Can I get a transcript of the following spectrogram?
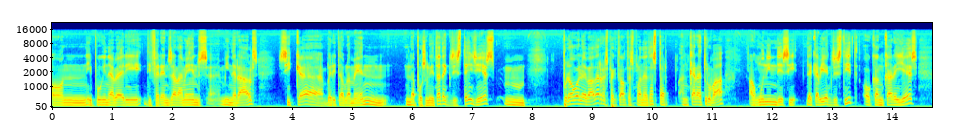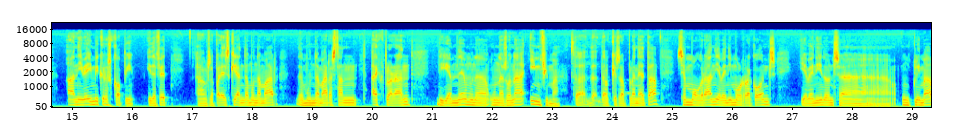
on hi puguin haver-hi diferents elements eh, minerals, sí que veritablement la possibilitat existeix i és mm, prou elevada respecte a altres planetes per encara trobar algun indici de que havia existit o que encara hi és a nivell microscopi. I, de fet, els aparells que hi ha damunt de mar, damunt de mar estan explorant diguem-ne, una, una zona ínfima de, de, del que és el planeta, sent molt gran i havent-hi molts racons i haver-hi doncs, eh, un clima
